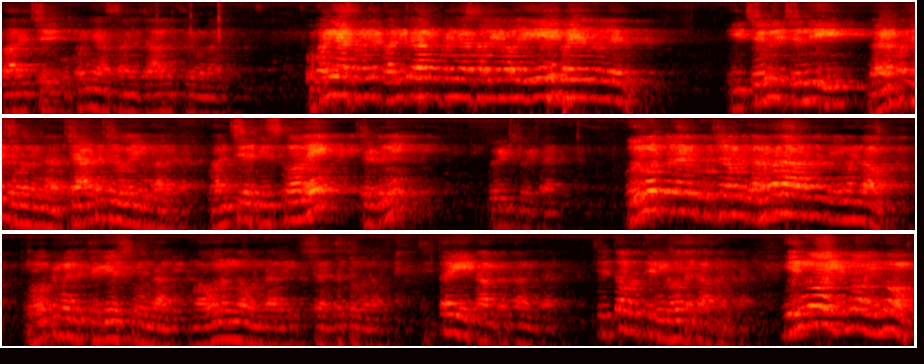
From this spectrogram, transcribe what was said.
వారిచ్చే ఉపన్యాసాన్ని జాగ్రత్తగా ఉండాలి. ఉపన్యాసం అంటే పనికిరాని ఉపన్యాసాలు వల్ల ఏమీ ప్రయోజనం లేదు. ఈ చెవులు చెంది గణపతి చెవులు ఉన్నారు చేత చెవులు అయి ఉండాలట. మంచిగా తీసుకోవాలి చెడుని విడిచిపెట్టారు గురుమూర్తుల దగ్గర కూర్చున్నప్పుడు గణపదారాధన ఏమంటాం నోటి మీద తెలియసుకుని ఉండాలి మౌనంగా ఉండాలి శ్రద్ధతో ఉండాలి. చిత్త ఏకాగ్రత అంటారు. చిత్తవృత్తి నిరోధక అంటారు. ఎన్నో ఎన్నో ఎన్నో.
